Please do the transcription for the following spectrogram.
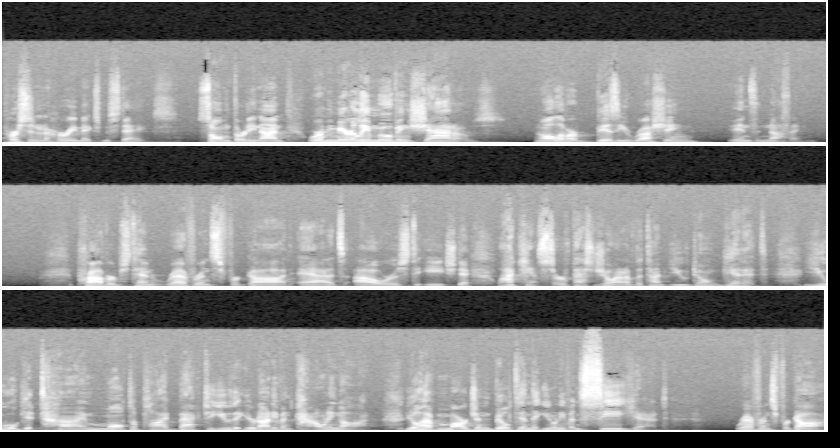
person in a hurry makes mistakes. Psalm 39, we're merely moving shadows. And all of our busy rushing, it ends in nothing. Proverbs 10, reverence for God adds hours to each day. Well, I can't serve Pastor Joe. I don't have the time. You don't get it. You will get time multiplied back to you that you're not even counting on. You'll have margin built in that you don't even see yet. Reverence for God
